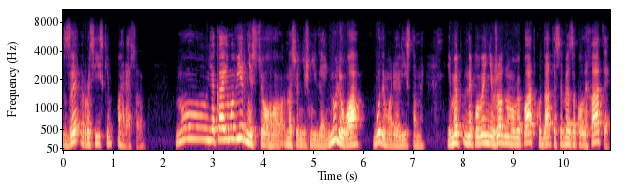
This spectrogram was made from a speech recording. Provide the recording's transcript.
з російським агресором. Ну, яка ймовірність цього на сьогоднішній день? Нульова, будемо реалістами. І ми не повинні в жодному випадку дати себе заколихати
